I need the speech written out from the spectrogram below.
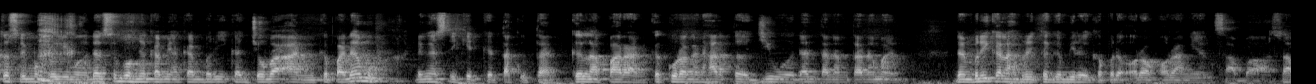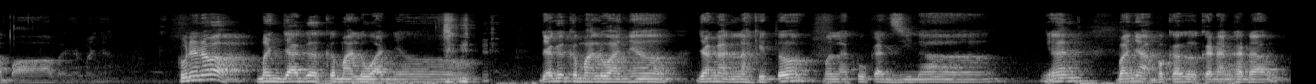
155 dan sungguhnya kami akan berikan cobaan kepadamu dengan sedikit ketakutan, kelaparan, kekurangan harta, jiwa dan tanam-tanaman dan berikanlah berita gembira kepada orang-orang yang sabar, sabar banyak-banyak. Kemudian apa? Menjaga kemaluannya. Jaga kemaluannya. Janganlah kita melakukan zina. Kan? Banyak perkara kadang-kadang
